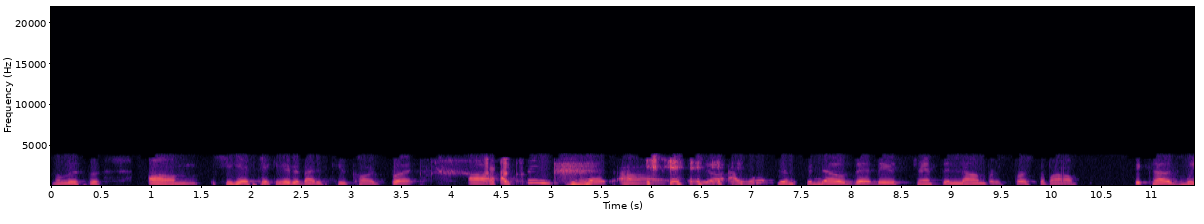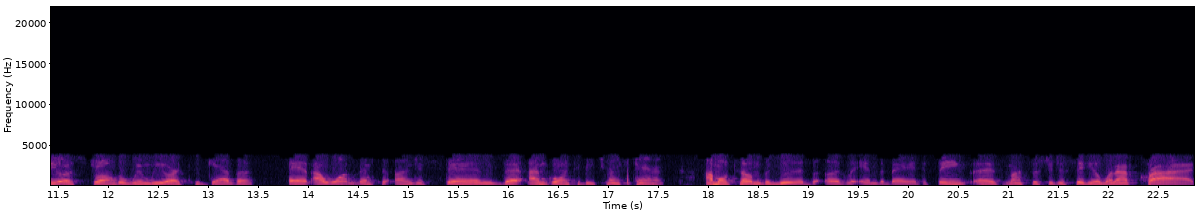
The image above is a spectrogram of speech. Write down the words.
Melissa, Um, she has taken everybody's cue card, but uh, I think that uh, you know I want them to know that there's strength in numbers. First of all, because we are stronger when we are together, and I want them to understand that I'm going to be transparent. I'm going to tell them the good, the ugly, and the bad. The things, as my sister just said, you know, when I've cried,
